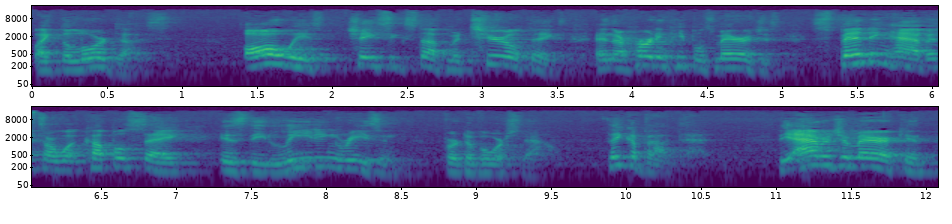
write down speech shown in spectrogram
like the Lord does. Always chasing stuff, material things, and they're hurting people's marriages. Spending habits are what couples say is the leading reason for divorce now. Think about that. The average American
